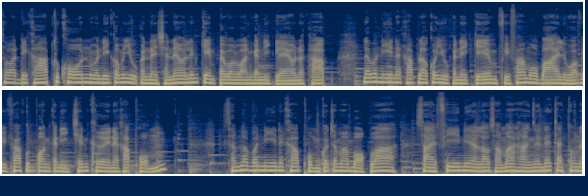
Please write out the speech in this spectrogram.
สวัสดีครับทุกคนวันนี้ก็มาอยู่กันในช anel เล่นเกมไปวันๆกันอีกแล้วนะครับ และวันนี้นะครับเราก็อยู่กันในเกม FIFA Mobile หรือว่า FIFA ฟุตบอลกันอีกเช่นเคยนะครับผมสำหรับวันนี้นะครับผมก็จะมาบอกว่าสายฟรีเนี่ยเราสามารถหาเงินได้จากตรงไหน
